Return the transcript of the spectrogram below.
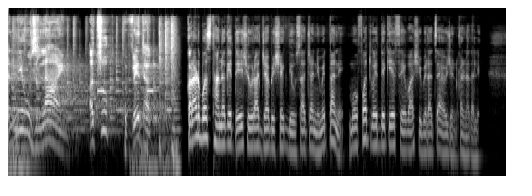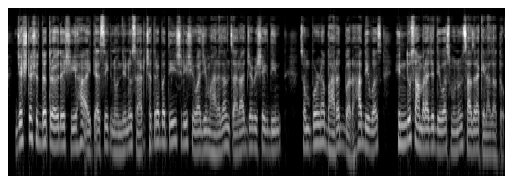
द न्यूज लाईन अचूक वेधक. कराड बस स्थानक येथे शिवराज्याभिषेक दिवसाच्या निमित्ताने मोफत वैद्यकीय सेवा शिबिराचे आयोजन करण्यात आले. ज्येष्ठ शुद्ध त्रयोदशी हा ऐतिहासिक नोंदीनुसार छत्रपती श्री शिवाजी महाराजांचा राज्याभिषेक दिन संपूर्ण भारतभर हा दिवस हिंदू साम्राज्य दिवस म्हणून साजरा केला जातो.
